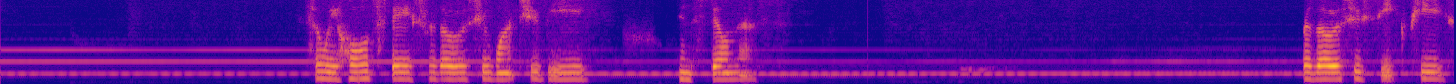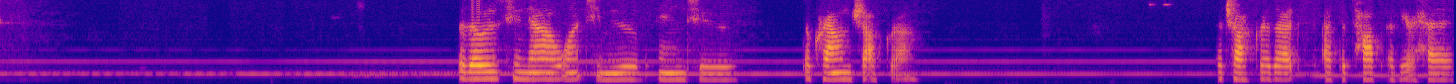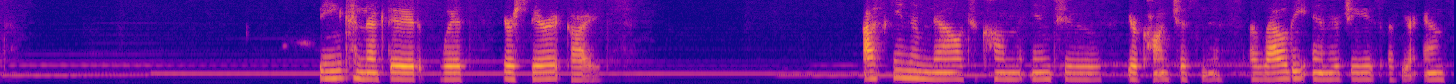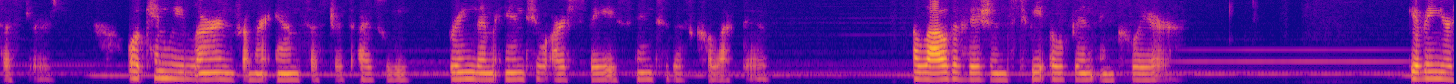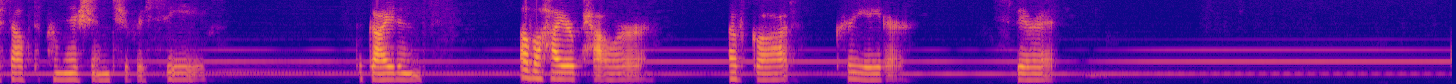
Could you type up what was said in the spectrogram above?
So we hold space for those who want to be in stillness. For those who seek peace. For those who now want to move into the crown chakra the chakra that's at the top of your head. Being connected with your spirit guides. Asking them now to come into your consciousness. Allow the energies of your ancestors. What can we learn from our ancestors as we bring them into our space, into this collective? Allow the visions to be open and clear giving yourself the permission to receive the guidance of a higher power, of God, Creator, Spirit.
